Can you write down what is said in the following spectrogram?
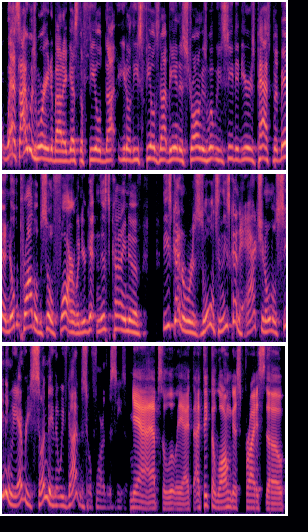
Wes, I was worried about, I guess, the field not, you know, these fields not being as strong as what we've seen in years past. But man, no problem so far when you're getting this kind of these kind of results and these kind of action almost seemingly every Sunday that we've gotten so far this season. Yeah, absolutely. I, I think the longest price though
